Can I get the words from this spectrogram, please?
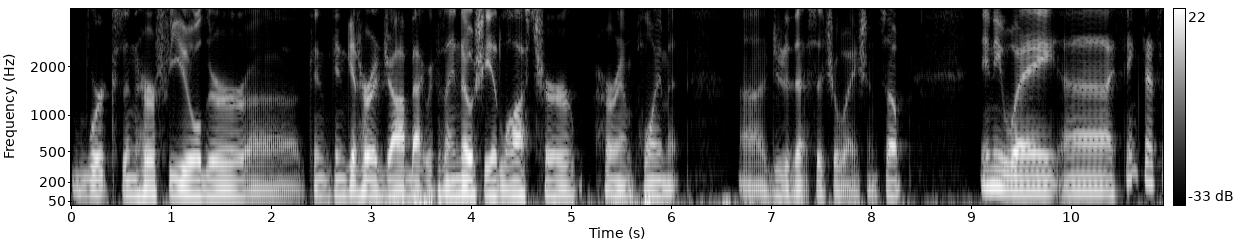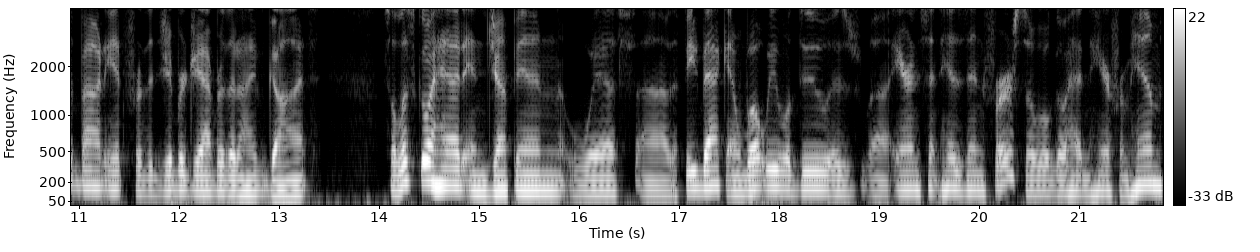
works in her field or uh, can can get her a job back because I know she had lost her her employment uh, due to that situation. So. Anyway, uh, I think that's about it for the jibber jabber that I've got. So let's go ahead and jump in with uh, the feedback. And what we will do is uh, Aaron sent his in first, so we'll go ahead and hear from him.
